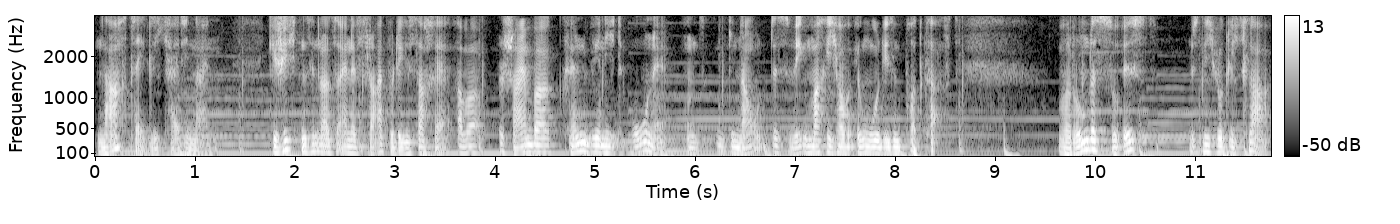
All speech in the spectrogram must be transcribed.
Nachträglichkeit hinein. Geschichten sind also eine fragwürdige Sache, aber scheinbar können wir nicht ohne. Und genau deswegen mache ich auch irgendwo diesen Podcast. Warum das so ist, ist nicht wirklich klar.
